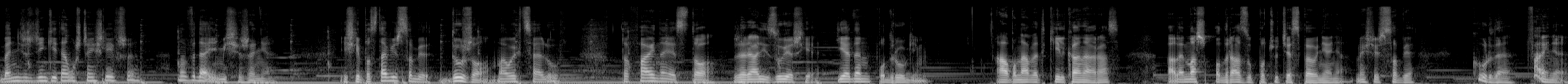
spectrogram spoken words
będziesz dzięki temu szczęśliwszy? No wydaje mi się, że nie. Jeśli postawisz sobie dużo małych celów, to fajne jest to, że realizujesz je jeden po drugim, albo nawet kilka naraz, ale masz od razu poczucie spełnienia. Myślisz sobie, kurde, fajnie,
